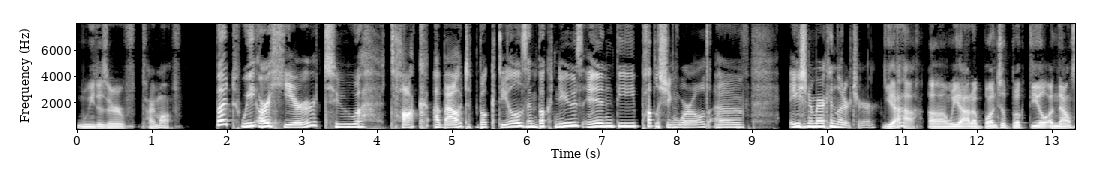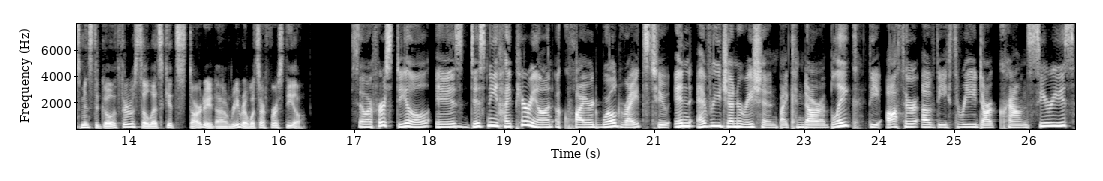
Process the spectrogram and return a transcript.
We deserve time off. But we are here to talk about book deals and book news in the publishing world of Asian American literature. Yeah, uh, we got a bunch of book deal announcements to go through. So let's get started. Uh, Reera, what's our first deal? So, our first deal is Disney Hyperion acquired world rights to In Every Generation by Kendare Blake, the author of the Three Dark Crowns series.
